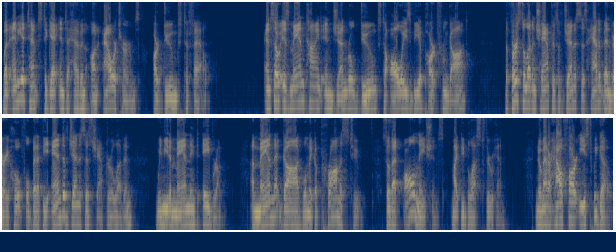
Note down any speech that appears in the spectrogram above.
But any attempts to get into heaven on our terms are doomed to fail. And so is mankind in general doomed to always be apart from God? The first 11 chapters of Genesis haven't been very hopeful, but at the end of Genesis chapter 11, we meet a man named Abram, a man that God will make a promise to so that all nations might be blessed through him. No matter how far east we go,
